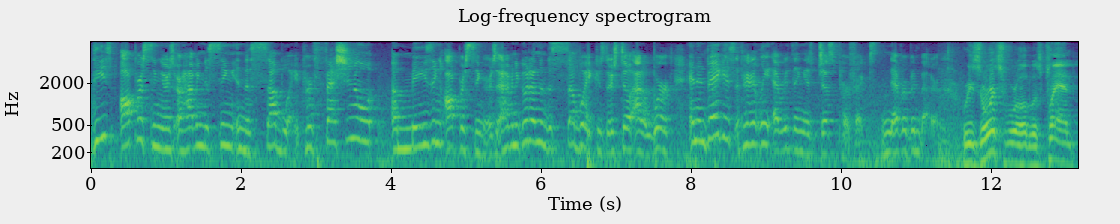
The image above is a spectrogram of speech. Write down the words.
these opera singers are having to sing in the subway. Professional, amazing opera singers are having to go down in the subway because they're still out of work. And in Vegas, apparently everything is just perfect. Never been better. Resorts World was planned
